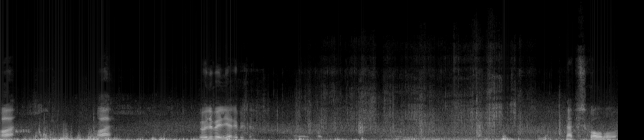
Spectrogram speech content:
Ay. Ay. Ölüb eləyəri birdən. Nə pis qalıb ver.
